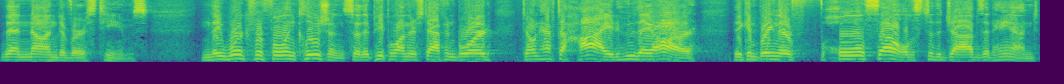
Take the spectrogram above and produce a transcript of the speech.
than non diverse teams. And they work for full inclusion so that people on their staff and board don't have to hide who they are. They can bring their whole selves to the jobs at hand.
